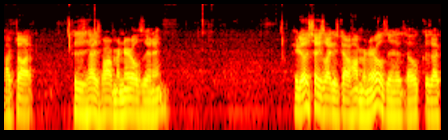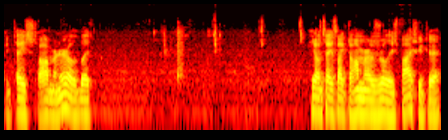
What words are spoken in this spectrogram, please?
I thought, because it has habaneros in it. It does taste like it's got habaneros in it, though, because I can taste the habaneros, but it don't taste like the Hummer is really spicy to it.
